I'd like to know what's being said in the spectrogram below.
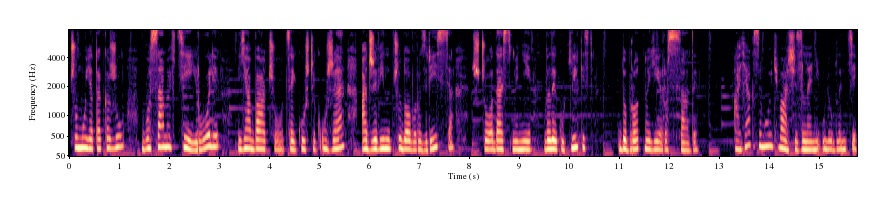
Чому я так кажу? Бо саме в цій ролі я бачу цей кущик уже, адже він чудово розрісся, що дасть мені велику кількість добротної розсади. А як зимують ваші зелені улюбленці?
